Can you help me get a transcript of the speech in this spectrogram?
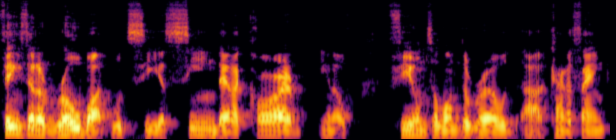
things that a robot would see, a scene that a car, you know films along the road, uh, kind of thing.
